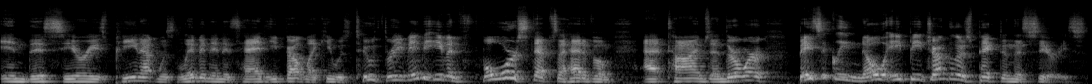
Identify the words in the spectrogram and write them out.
in this series. Peanut was living in his head. He felt like he was two, three, maybe even four steps ahead of him at times. And there were basically no AP junglers picked in this series.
